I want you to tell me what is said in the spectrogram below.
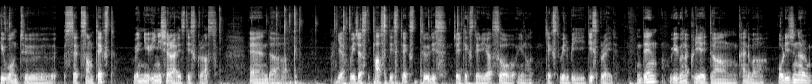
you want to set some text when you initialize this class and uh, yeah we just pass this text to this jtext area so you know text will be displayed. And then we're gonna create um, kind of a original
